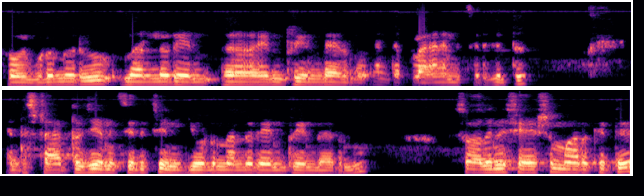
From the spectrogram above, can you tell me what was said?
സോ ഇവിടെ നിന്നൊരു നല്ലൊരു എൻട്രി ഉണ്ടായിരുന്നു. എന്റെ പ്ലാൻ അനുസരിച്ചിട്ട് എന്റെ സ്ട്രാറ്റജി അനുസരിച്ച് എനിക്ക് ഇവിടെ നല്ലൊരു എൻട്രി ഉണ്ടായിരുന്നു. സോ അതിനുശേഷം മാർക്കറ്റ്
